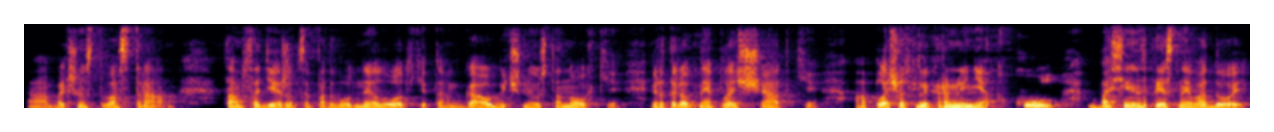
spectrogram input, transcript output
а, большинства стран. Там содержатся подводные лодки, там гаубичные установки, вертолетные площадки, а, площадки для кормления акул, бассейны с пресной водой.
